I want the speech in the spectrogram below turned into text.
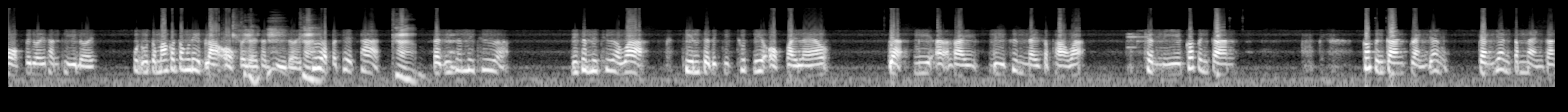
ออกไปเลยทันทีเลย คุณอุตมะก็ต้องรีบลาออกไปเลยทันทีเลยค่ะเพื่อประเทศชาติค่ะแต่ดิฉันไม่เชื่อ ดิฉันไม่เชื่อว่า ทีมเศรษฐกิจชุดนี้ออกไปแล้ว จะมีอะไรดีขึ้นในสภาวะเช่นนี้ก็เป็นการ ก็เป็นการแข่งแย่งแข่งแย่งตำแหน่งกัน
